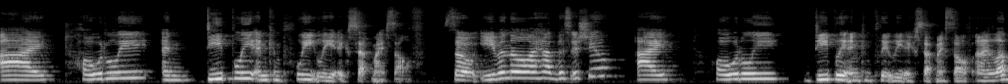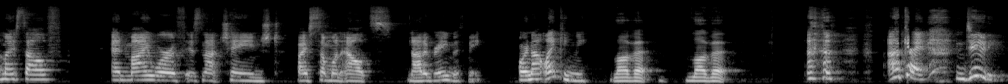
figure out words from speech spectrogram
I totally and deeply and completely accept myself. So even though I have this issue, I totally, deeply and completely accept myself and I love myself and my worth is not changed by someone else not agreeing with me or not liking me. Love it. Love it. okay, Judy.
